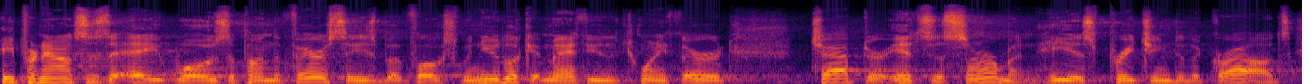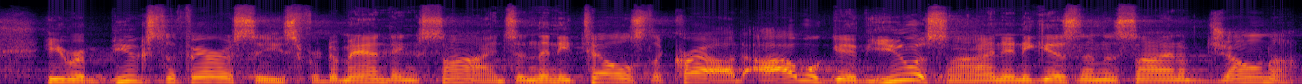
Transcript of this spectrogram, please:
He pronounces the eight woes upon the Pharisees, but folks, when you look at Matthew, the 23rd chapter, it's a sermon. He is preaching to the crowds. He rebukes the Pharisees for demanding signs, and then he tells the crowd, I will give you a sign, and he gives them the sign of Jonah.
